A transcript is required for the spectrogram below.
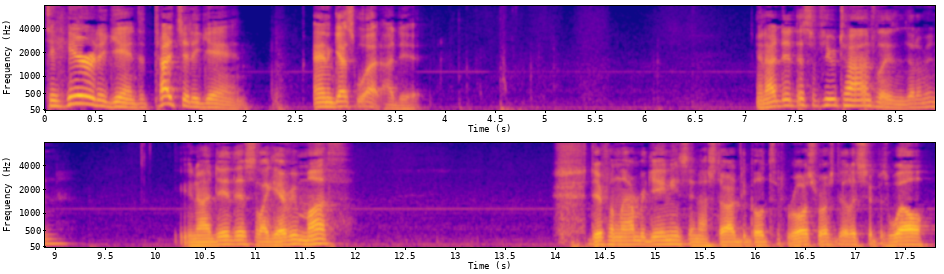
to hear it again, to touch it again. And guess what? I did. And I did this a few times, ladies and gentlemen. You know, I did this like every month. Different Lamborghinis, and I started to go to the Rolls Royce dealership as well.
